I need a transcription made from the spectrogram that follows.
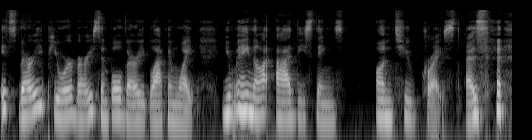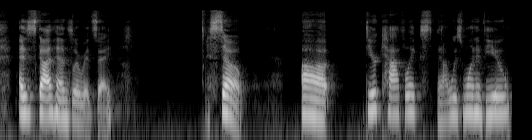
It's very pure, very simple, very black and white. You may not add these things unto Christ, as as Scott Hensler would say. So, uh, dear Catholics, I was one of you,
